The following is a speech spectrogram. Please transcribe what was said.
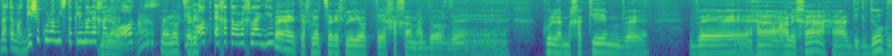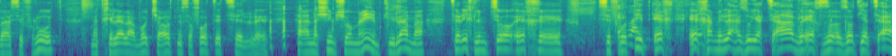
ואתה מרגיש שכולם מסתכלים עליך לראות, אה, לא צריך, לראות איך אתה הולך להגיב? בטח, לא צריך להיות אה, חכם הדור, זה... כולם מחכים, ו... והעריכה, הדקדוק והספרות מתחילה לעבוד שעות נוספות אצל אה, האנשים שומעים, כי למה? צריך למצוא איך... אה, ספרותית, איך, איך המילה הזו יצאה ואיך זו, זאת יצאה.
